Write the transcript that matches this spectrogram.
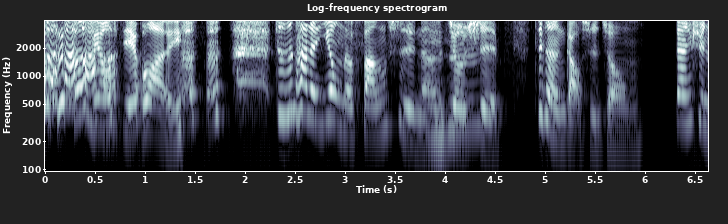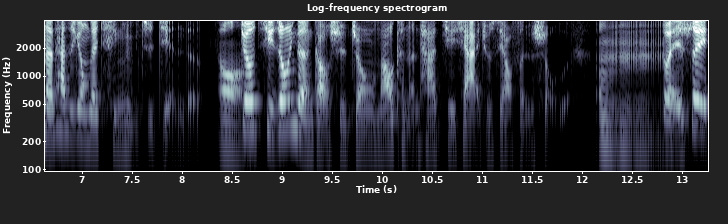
没有接话而已。就是他的用的方式呢，嗯、就是这个人搞失踪。但是呢，它是用在情侣之间的，哦，就其中一个人搞失踪，然后可能他接下来就是要分手了，嗯嗯嗯，对，所以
